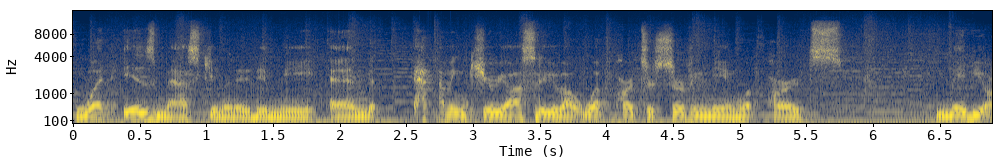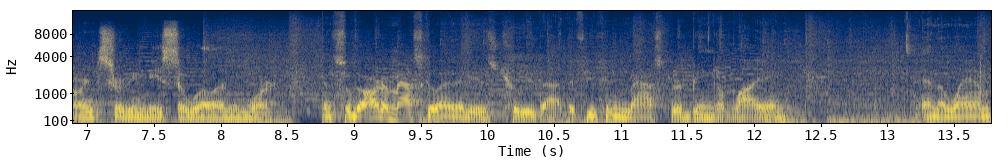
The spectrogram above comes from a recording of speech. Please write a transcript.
what is masculinity to me and having curiosity about what parts are serving me and what parts maybe aren't serving me so well anymore. And so the art of masculinity is truly that. If you can master being a lion and a lamb,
